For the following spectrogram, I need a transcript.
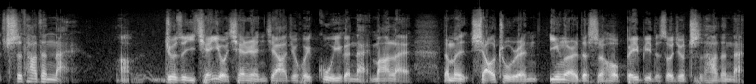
吃她的奶啊，就是以前有钱人家就会雇一个奶妈来，那么小主人婴儿的时候，baby 的时候就吃她的奶。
